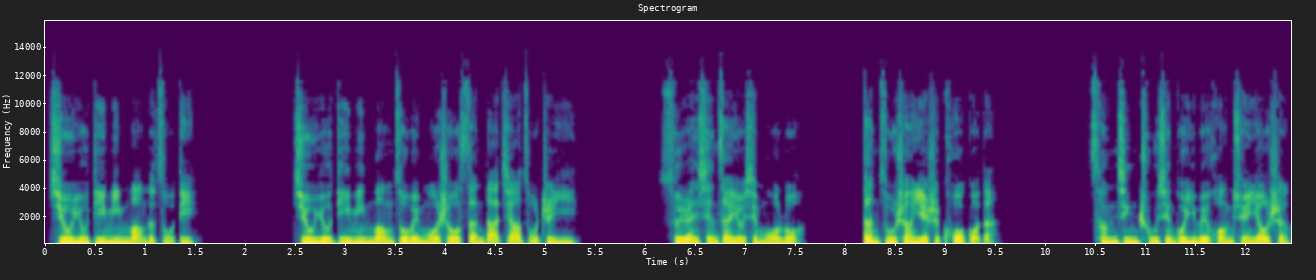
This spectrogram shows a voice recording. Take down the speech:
九幽地冥蟒的祖地，九幽地冥蟒作为魔兽三大家族之一，虽然现在有些没落，但祖上也是阔过的。曾经出现过一位黄泉妖圣，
